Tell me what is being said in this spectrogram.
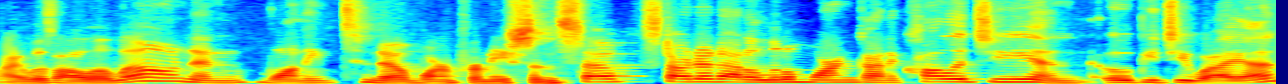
I was all alone and wanting to know more information. So started out a little more in gynecology and OBGYN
